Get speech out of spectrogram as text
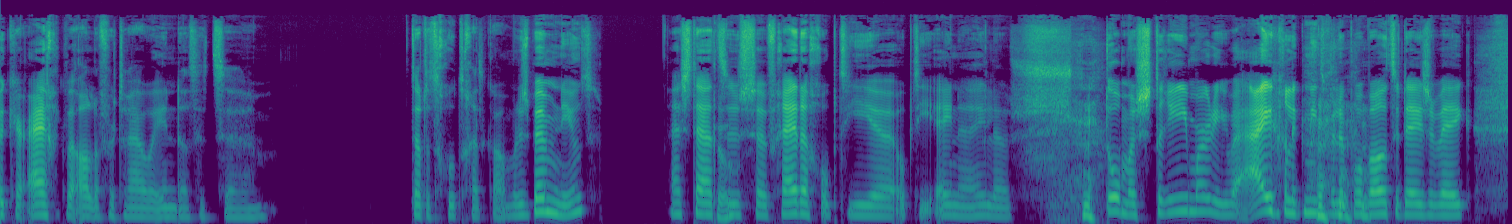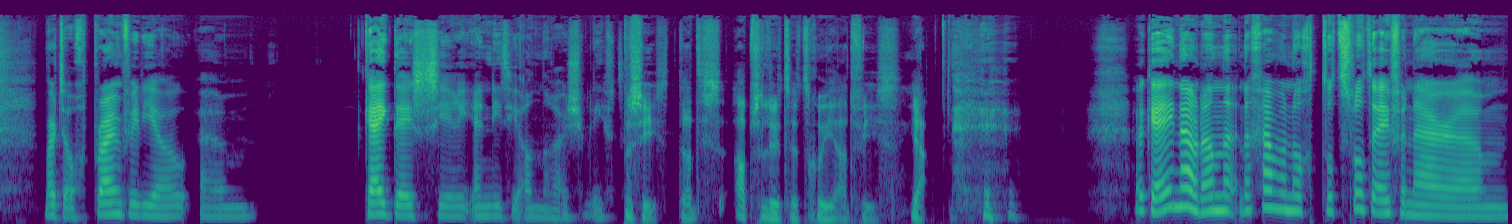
ik er eigenlijk wel alle vertrouwen in dat het, eh, dat het goed gaat komen. Dus ik ben benieuwd. Hij staat dus eh, vrijdag op die, eh, op die ene hele stomme streamer die we eigenlijk niet willen promoten deze week. Maar toch, Prime Video. Ehm, kijk deze serie en niet die andere alsjeblieft. Precies, dat is absoluut het goede advies. Ja, Oké, nou dan, eh, dan gaan we nog tot slot even naar ehm,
